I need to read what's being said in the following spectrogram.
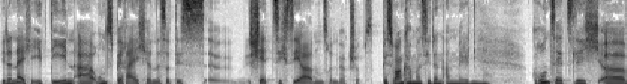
wieder neue Ideen auch uns bereichern. Also das äh, schätze ich sehr an unseren Workshops. Bis wann kann man sie denn anmelden? Grundsätzlich äh,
